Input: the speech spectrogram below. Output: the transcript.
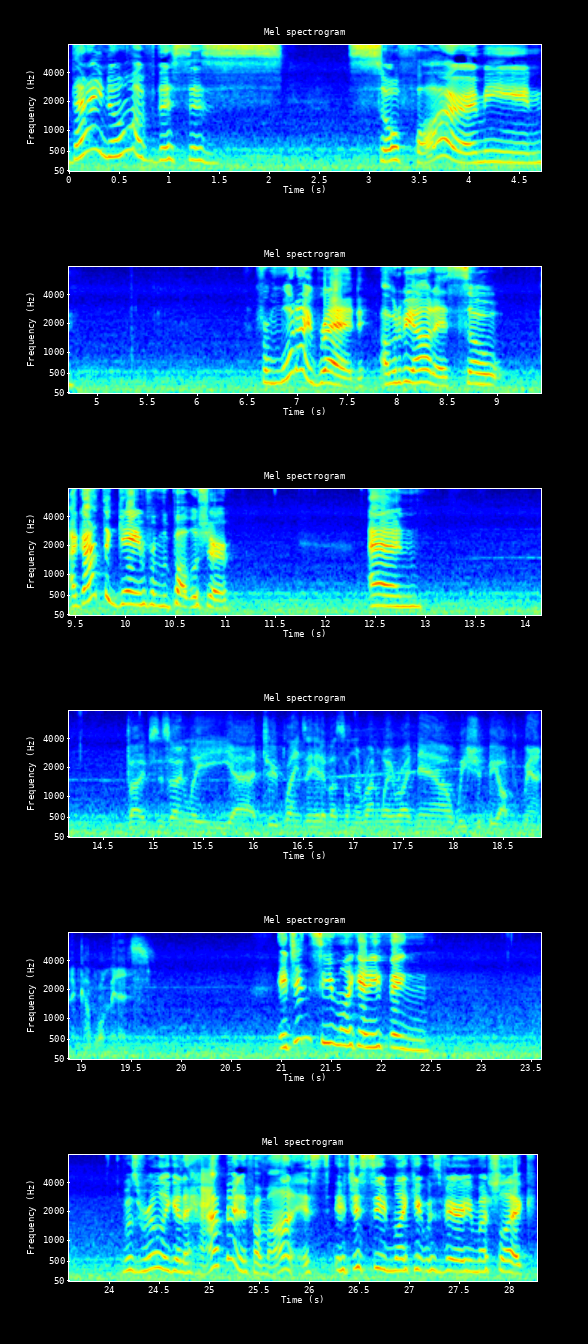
That I know of this is so far. I mean, from what I read, I'm gonna be honest. So I got the game from the publisher, and Folks, there's only uh, two planes ahead of us on the runway right now. We should be off the ground in a couple of minutes. It didn't seem like anything was really gonna happen. If I'm honest, it just seemed like it was very much like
